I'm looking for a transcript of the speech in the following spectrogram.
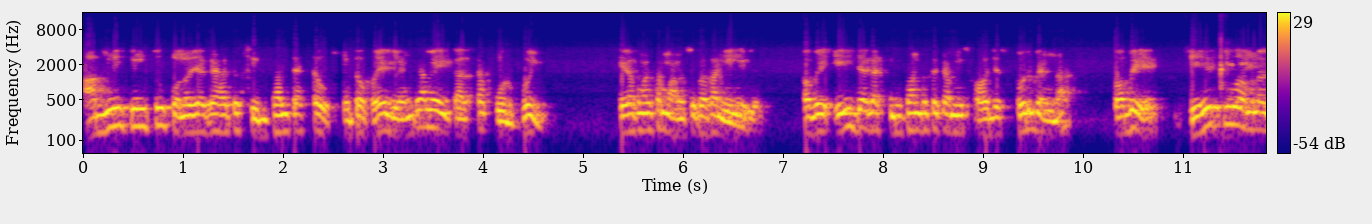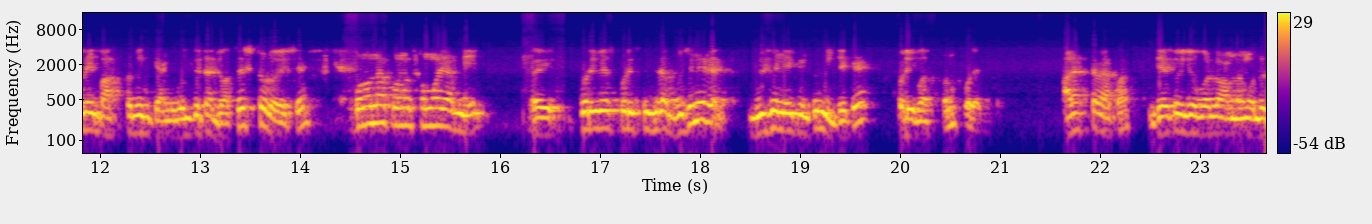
আপনি কিন্তু কোনো জায়গায় হয়তো সিদ্ধান্ত একটা উপনীত হয়ে গেলেন যে আমি এই কাজটা করবই। এরকম একটা মানসিকতা নিয়ে নিলেন। তবে এই জায়গার সিদ্ধান্ত থেকে আপনি সহজে করবেন না। তবে যেহেতু আপনার এই বাস্তবিক জ্ঞান বুদ্ধিটা যথেষ্ট রয়েছে, কোনো না কোনো সময় আপনি এই পরিবেশ পরিস্থিতিটা বুঝে নিলেন বুঝে নিয়ে কিন্তু নিজেকে পরিবর্তন করে নেবেন। আর একটা ব্যাপার, যেহেতু যে বলল আপনার মধ্যে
